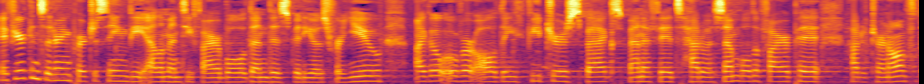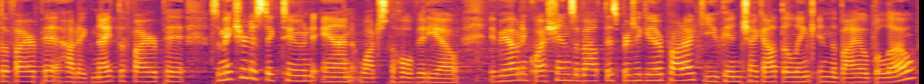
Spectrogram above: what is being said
If you're considering purchasing the Elementi Firebowl, then this video is for you. I go over all the features, specs, benefits, how to assemble the fire pit, how to turn off the fire pit, how to ignite the fire pit. So make sure to stick tuned and watch the whole video. If you have any questions about this particular product, you can check out the link in the bio below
